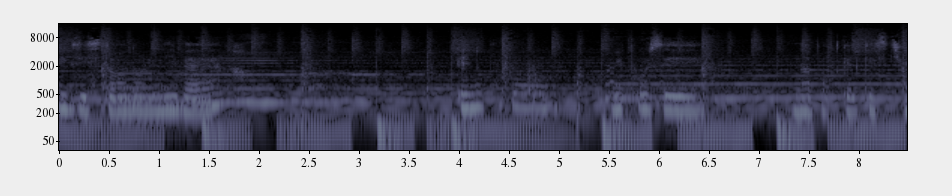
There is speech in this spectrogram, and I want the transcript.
existant dans l'univers et nous pouvons lui poser n'importe quelle question.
